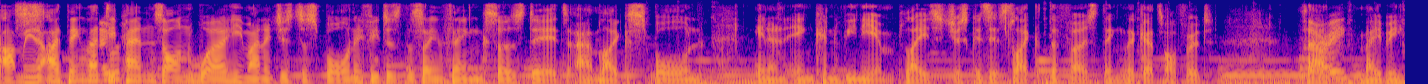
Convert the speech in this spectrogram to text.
I mean, I think that I would- depends on where he manages to spawn. If he does the same thing Sus did and like spawn in an inconvenient place just because it's like the first thing that gets offered, then Sorry. maybe.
